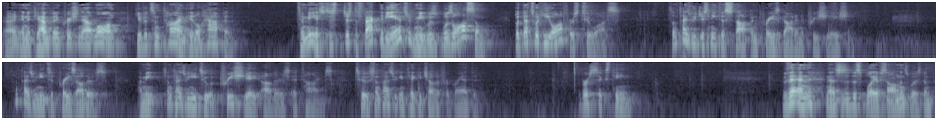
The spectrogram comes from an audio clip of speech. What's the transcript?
Right? And if you haven't been a Christian that long, give it some time. It'll happen. To me, it's just, just the fact that he answered me was, was awesome. But that's what he offers to us. Sometimes we just need to stop and praise God in appreciation. Sometimes we need to praise others I mean, sometimes we need to appreciate others at times, too. Sometimes we can take each other for granted. Verse 16. Then, now this is a display of Solomon's wisdom,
